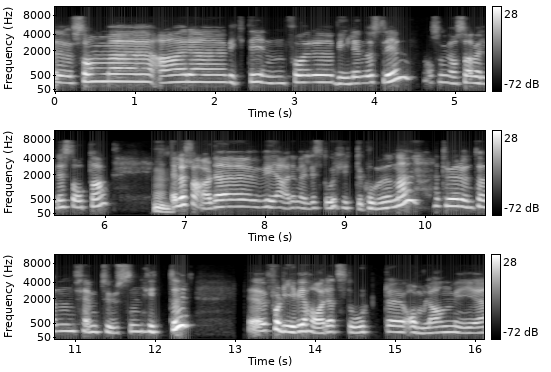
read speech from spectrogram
Eh, som eh, er eh, viktig innenfor bilindustrien, og som vi også er veldig stolte av. Mm. Ellers er det Vi er en veldig stor hyttekommune. Jeg tror rundt en 5000 hytter. Fordi vi har et stort omland, mye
